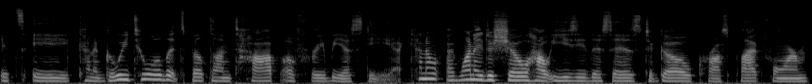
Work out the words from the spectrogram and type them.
it's a kind of GUI tool that's built on top of FreeBSD. I kind of I wanted to show how easy this is to go cross-platform.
